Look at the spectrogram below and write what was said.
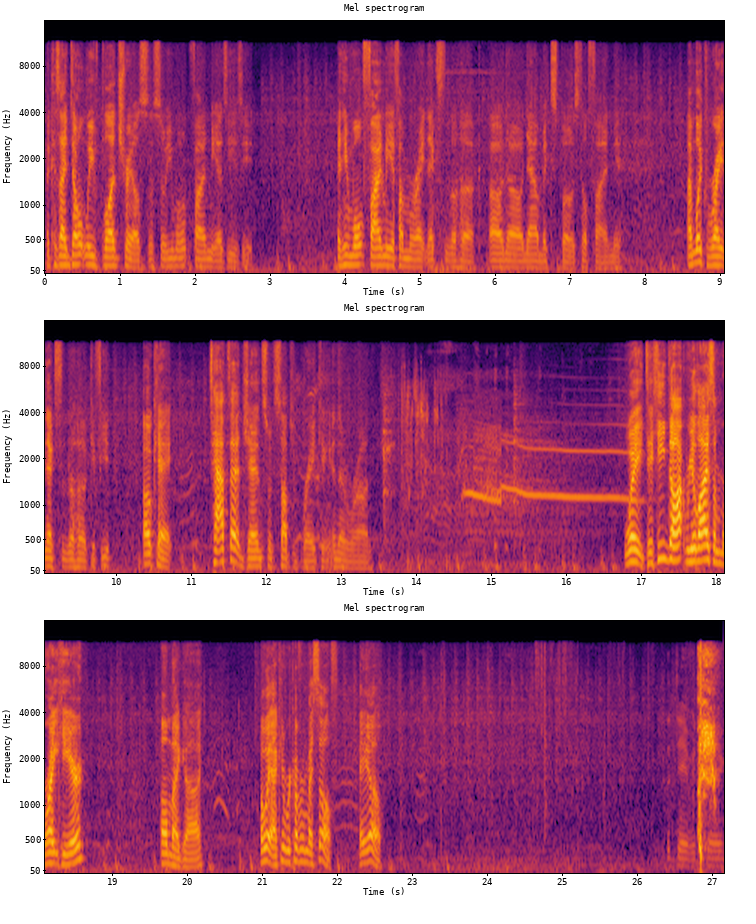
Because I don't leave blood trails, so, so you won't find me as easy. And he won't find me if I'm right next to the hook. Oh no, now I'm exposed. He'll find me. I'm like right next to the hook. If you... Okay. Tap that gen so it stops breaking and then run. Wait, did he not realize I'm right here? Oh my god. Oh wait, I can recover myself. Ayo. David King.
